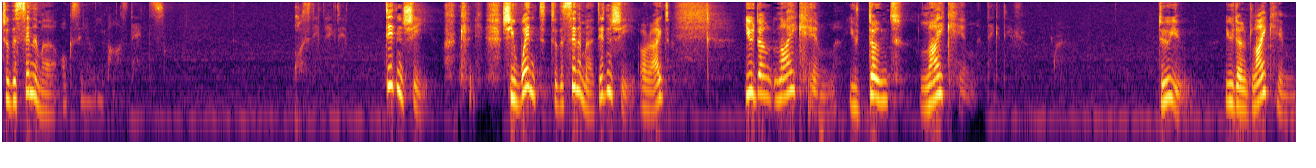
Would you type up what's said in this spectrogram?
to the cinema. Auxiliary past tense. Positive, negative. Didn't she? Okay. She went to the cinema, didn't she? All right. You don't like him. You don't like him. Negative. Do you? You don't like him,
